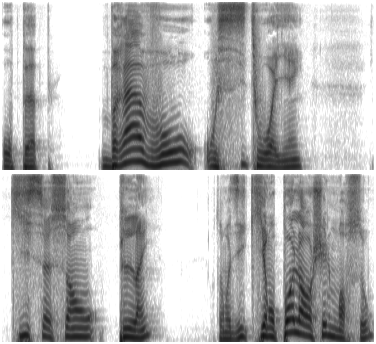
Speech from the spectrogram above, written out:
au peuple. Bravo aux citoyens qui se sont plaints, on va dire, qui n'ont pas lâché le morceau.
